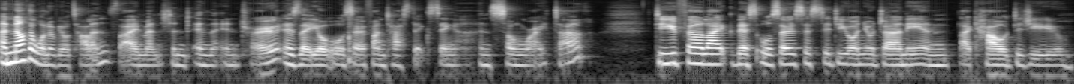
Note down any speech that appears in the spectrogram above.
Another one of your talents that I mentioned in the intro is that you're also a fantastic singer and songwriter do you feel like this also assisted you on your journey and like how did you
